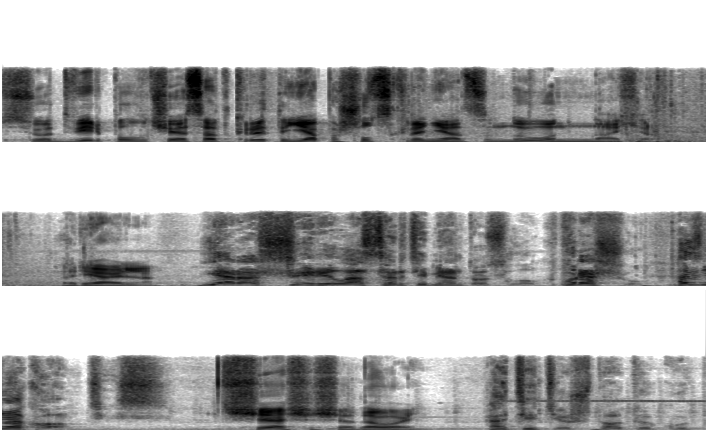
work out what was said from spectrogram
Все, дверь получается открыта, я пошел сохраняться. Ну он нахер. Реально. Я расширил ассортимент услуг. Прошу, ознакомьтесь. Ща, ща, ща, давай. Хотите что-то купить?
